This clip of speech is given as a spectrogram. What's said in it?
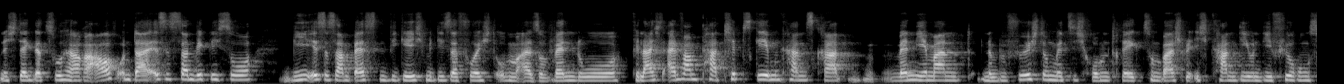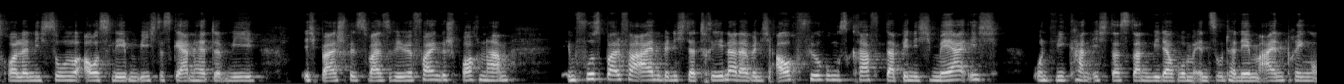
Und ich denke, der Zuhörer auch. Und da ist es dann wirklich so, wie ist es am besten, wie gehe ich mit dieser Furcht um? Also wenn du vielleicht einfach ein paar Tipps geben kannst, gerade wenn jemand eine Befürchtung mit sich rumträgt, zum Beispiel, ich kann die und die Führungsrolle nicht so ausleben, wie ich das gerne hätte, wie ich beispielsweise, wie wir vorhin gesprochen haben. Im Fußballverein bin ich der Trainer, da bin ich auch Führungskraft, da bin ich mehr ich und wie kann ich das dann wiederum ins Unternehmen einbringen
